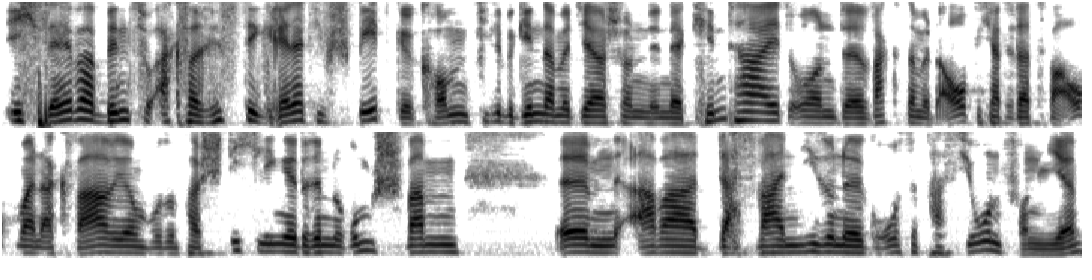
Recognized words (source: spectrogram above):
Ich selber bin zu Aquaristik relativ spät gekommen. Viele beginnen damit ja schon in der Kindheit und äh, wachsen damit auf. Ich hatte da zwar auch mal ein Aquarium, wo so ein paar Stichlinge drin rumschwammen, ähm, aber das war nie so eine große Passion von mir.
